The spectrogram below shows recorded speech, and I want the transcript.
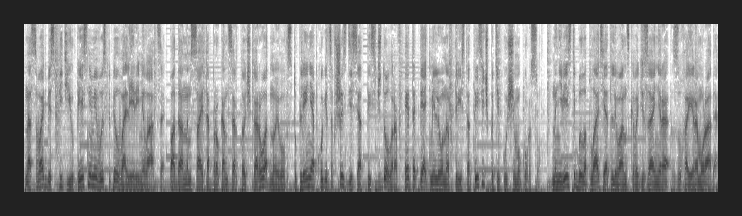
На свадьбе с пятью песнями выступил Валерий Меладзе. По данным сайта proconcert.ru, одно его выступление обходится в 60 тысяч долларов. Это 5 миллионов 300 тысяч по текущему курсу. На невесте было платье от ливанского дизайнера дизайнера Зухаира Мурада.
